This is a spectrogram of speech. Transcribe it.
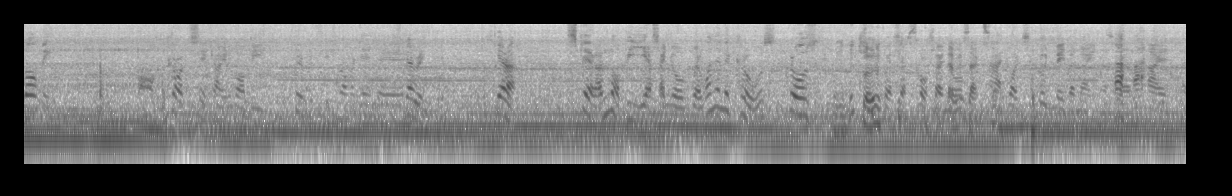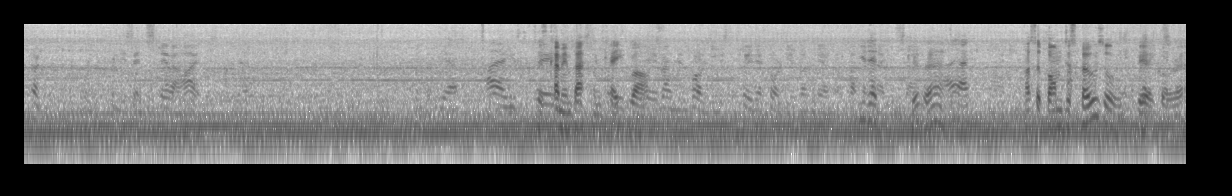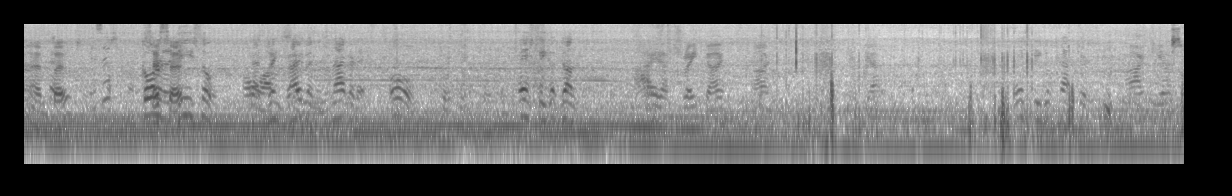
Loamy. Oh, for God's sake, I lobby. Where was he from again? Uh, Skerry. Skera. Scare, lobby, yes, I know. Well, one of the crows. Crows. Clue. Yes, of course I know. That was accent. Aye, God, it's a good maiden name as well. Aye, I thought when you said Scare, aye. Yeah, I used to play. Just coming back from Cape uh, Wrath. Round in Borneo, used to play the accordion down there. You did? nights, Good there. Aye, aye. That's a bomb disposal vehicle, right? Uh, boat. Is it? Gordon so. and Diesel. Oh, That drink driving and snaggered it. Oh, totally, totally. Esty got done. Aye, that's right, guy. Aye. Yeah. Esty got captured. Aye, yes.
